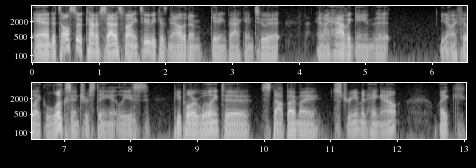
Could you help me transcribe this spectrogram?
And it's also kind of satisfying too because now that I'm getting back into it and I have a game that you know I feel like looks interesting at least, people are willing to stop by my stream and hang out. Like,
